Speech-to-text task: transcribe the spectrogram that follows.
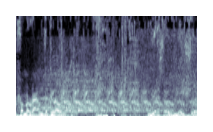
from around the globe. Resonation.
